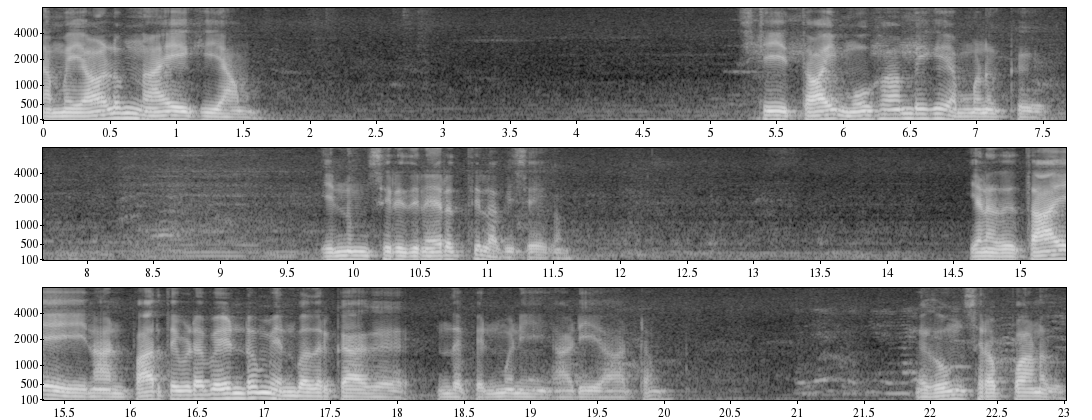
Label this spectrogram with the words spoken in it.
நம்மை ஆளும் நாயகியாம். ஸ்ரீ தாய் மூகாம்பிகை அம்மனுக்கு இன்னும் சிறிது நேரத்தில் அபிஷேகம். எனது தாயை நான் பார்த்துவிட வேண்டும் என்பதற்காக இந்த பெண்மணி ஆடிய ஆட்டம் மிகவும் சிறப்பானது.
